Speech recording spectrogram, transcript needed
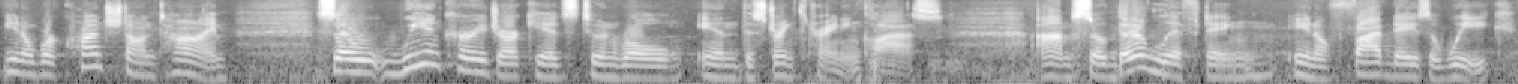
you know we're crunched on time. So we encourage our kids to enroll in the strength training class. Um, so they're lifting, you know, five days a week,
